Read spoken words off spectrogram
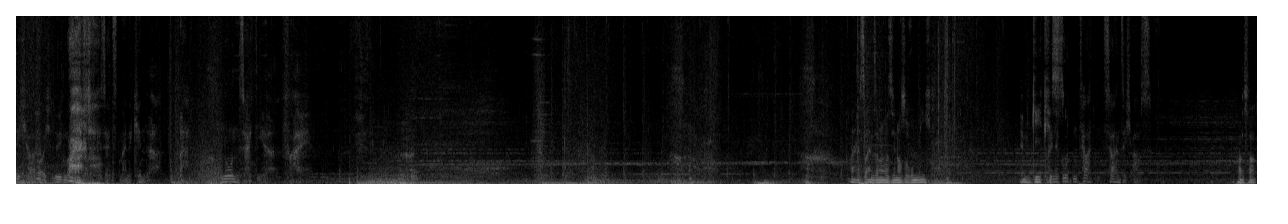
Ich habe euch Lügen gesetzt, meine Kinder. Nun seid ihr Alles einsammeln, was hier noch so rumliegt. Meine MG-Kiste. guten Taten zahlen sich aus. Was hat?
